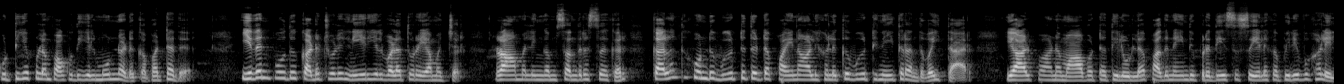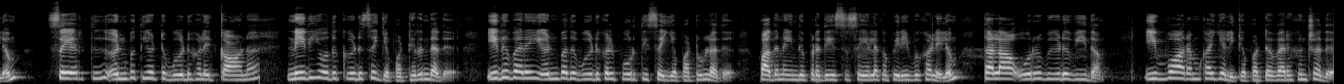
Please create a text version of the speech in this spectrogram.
குட்டியப்புளம் பகுதியில் முன்னெடுக்கப்பட்டது. இதன்போது கடற்றொழில் நீரியல் வளத்துறை அமைச்சர் ராமலிங்கம் சந்திரசேகர் கலந்து கொண்டு வீட்டு திட்ட பயனாளிகளுக்கு வீட்டினை திறந்து வைத்தார். யாழ்ப்பாண மாவட்டத்தில் உள்ள பதினைந்து பிரதேச செயலக பிரிவுகளிலும் சேர்த்து எண்பத்தி எட்டு வீடுகளிற்கான நிதி ஒதுக்கீடு செய்யப்பட்டிருந்தது. இதுவரை எண்பது வீடுகள் பூர்த்தி செய்யப்பட்டுள்ளது. பதினைந்து பிரதேச செயலக பிரிவுகளிலும் தலா ஒரு வீடு வீதம் இவ்வாரம் கையளிக்கப்பட்டு வருகின்றது.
